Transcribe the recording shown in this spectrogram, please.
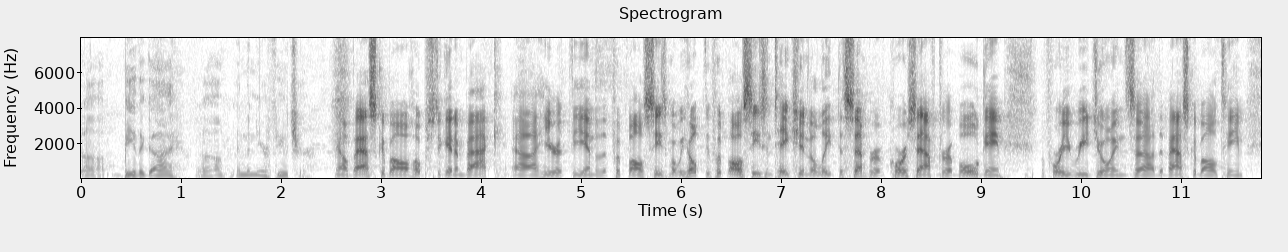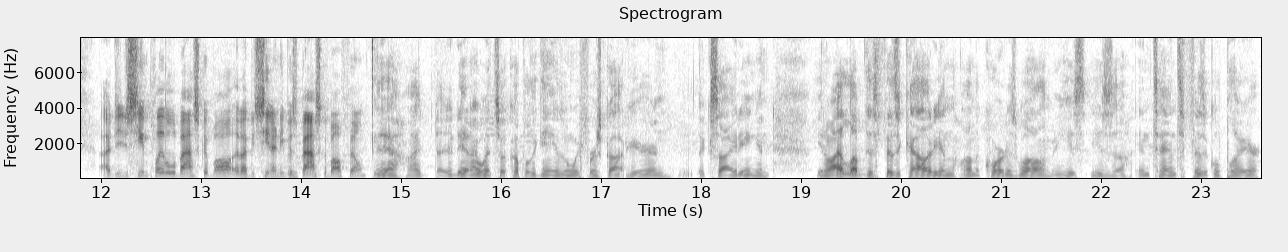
uh, be the guy uh, in the near future. Now, basketball hopes to get him back uh, here at the end of the football season, but we hope the football season takes you into late December, of course, after a bowl game before he rejoins uh, the basketball team. Uh, did you see him play a little basketball? Have you seen any of his basketball film? Yeah, I, I did. I went to a couple of games when we first got here, and exciting. And you know, I loved his physicality on, on the court as well. I mean, he's he's an intense physical player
